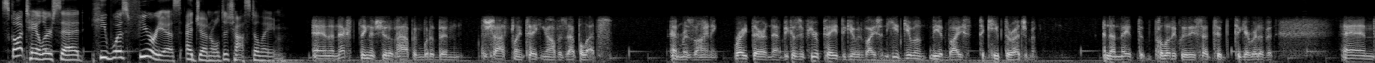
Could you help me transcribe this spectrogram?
Scott Taylor said he was furious at General de Chastelain. And the next thing that should have happened would have been de Chastelain taking off his epaulets and resigning right there and then. Because if you're paid to give advice, and he had given the advice to keep the regiment, and then they politically they said to to get rid of it, and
